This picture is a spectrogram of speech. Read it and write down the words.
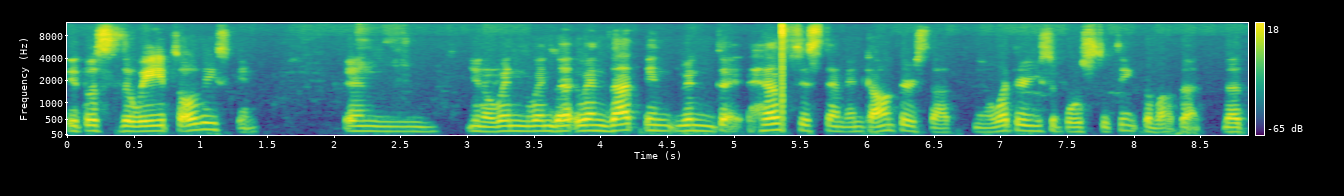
It was the way it's always been. And you know when when that when that in when the health system encounters that you know what are you supposed to think about that? That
